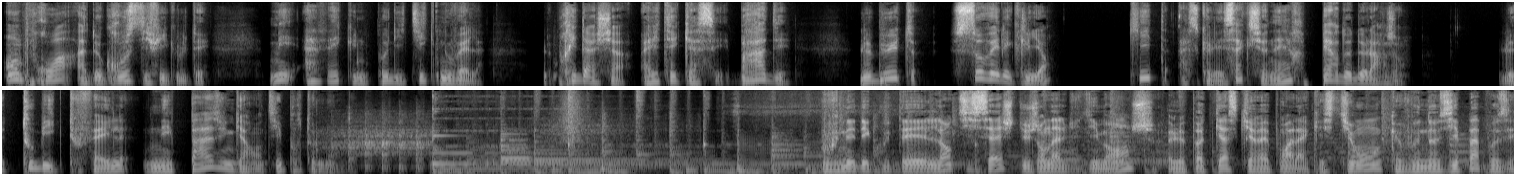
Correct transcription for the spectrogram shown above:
en proie à de grosses difficultés, mais avec une politique nouvelle. Le prix d'achat a été cassé, bradé. Le but, sauver les clients, quitte à ce que les actionnaires perdent de l'argent. Le too big to fail n'est pas une garantie pour tout le monde. Vous venez d'écouter l'Anti-Sèche du Journal du Dimanche, le podcast qui répond à la question que vous n'osiez pas poser.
